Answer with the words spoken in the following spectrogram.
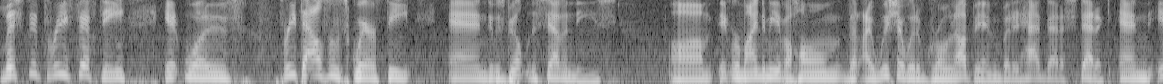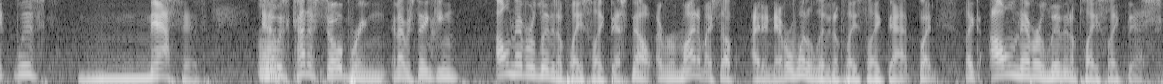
listed 350 it was 3000 square feet and it was built in the 70s um, it reminded me of a home that I wish I would have grown up in, but it had that aesthetic, and it was massive, and it was kind of sobering. And I was thinking, I'll never live in a place like this. Now I reminded myself I'd never want to live in a place like that, but like I'll never live in a place like this.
